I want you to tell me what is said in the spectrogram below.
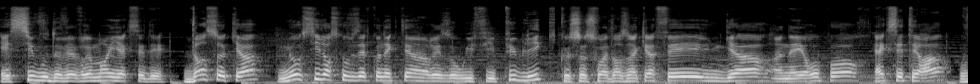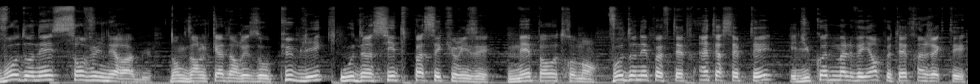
et si vous devez vraiment y accéder. Dans ce cas, mais aussi lorsque vous êtes connecté à un réseau Wi-Fi public, que ce soit dans un café, une gare, un aéroport, etc., vos données sont vulnérables. Donc dans le cas d'un réseau public ou d'un site pas sécurisé, mais pas autrement. Vos données peuvent être interceptées et du code malveillant peut être injecté.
